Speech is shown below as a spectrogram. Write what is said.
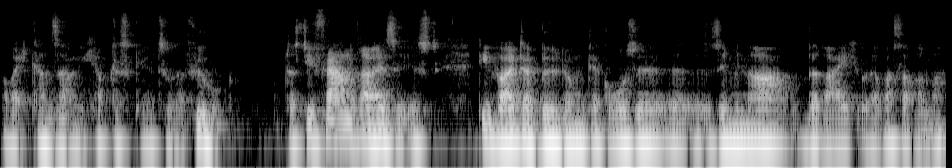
Aber ich kann sagen, ich habe das Geld zur Verfügung. Ob das die Fernreise ist, die Weiterbildung, der große äh, Seminarbereich oder was auch immer.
